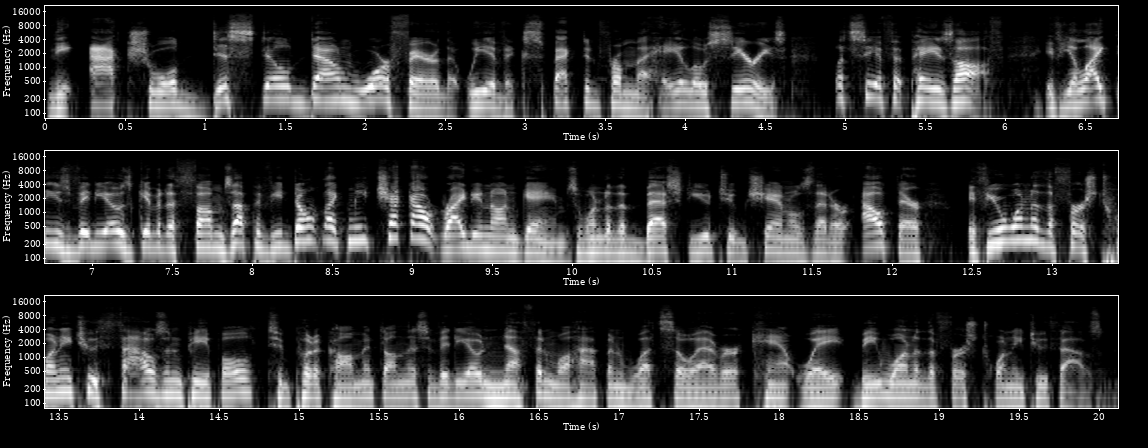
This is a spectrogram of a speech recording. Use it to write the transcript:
the actual distilled down warfare that we have expected from the Halo series. Let's see if it pays off. If you like these videos, give it a thumbs up. If you don't like me, check out Writing on Games, one of the best YouTube channels that are out there. If you're one of the first 22,000 people to put a comment on this video, nothing will happen whatsoever. Can't wait. Be one of the first 22,000.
